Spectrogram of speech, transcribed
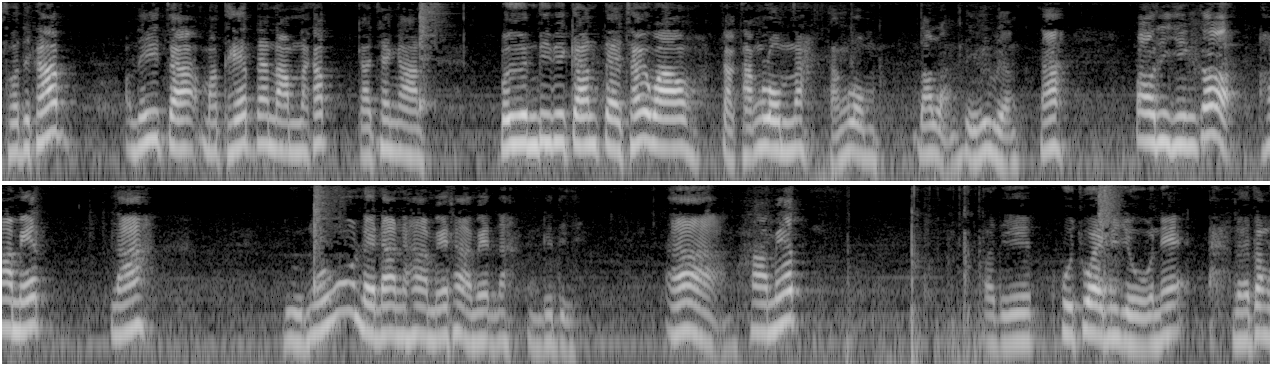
สวัสดีครับ วันนี้จะมาเทสแนะนำนะครับ การใช้งาน ปืนบีบีกันแต่ใช้วาล์วจากถังลมนะถังลมด้านหลังสีเหลืองนะ เป้าที่ยิงก็ 5 เมตรนะอยู่นู้นในด้าน 5 เมตร 5 เมตรนะดูดีๆอ่า 5 เมตรพอดีผู้ช่วยไม่อยู่วันนี้เลยต้อง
